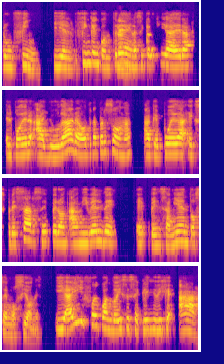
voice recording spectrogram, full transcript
un fin. Y el fin que encontré en la psicología era el poder ayudar a otra persona a que pueda expresarse, pero a nivel de eh, pensamientos, emociones. Y ahí fue cuando hice ese clic y dije, ah,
